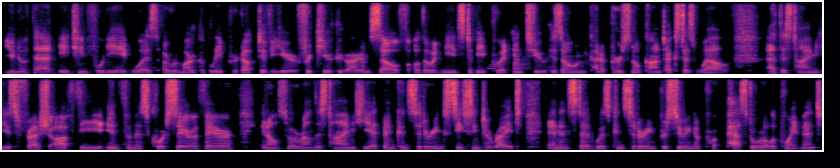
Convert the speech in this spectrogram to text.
you note that 1848 was a remarkably productive year for Kierkegaard himself, although it needs to be put into his own kind of personal context as well. At this time, he is fresh off the infamous Corsair affair, and also around this time, he had been considering ceasing to write and instead was considering pursuing a pastoral appointment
